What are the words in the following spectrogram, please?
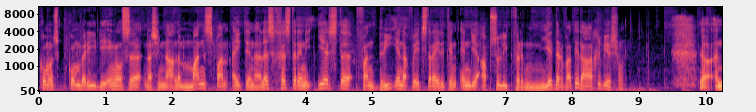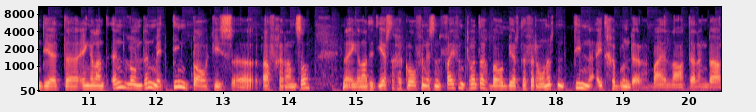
Kom ons kom by die, die Engelse nasionale manspan uit en hulle is gister in die eerste van 3 enig wedstryde teen Indië absoluut verneder. Wat het daar gebeur, Shaun? Ja, India het uh, Engeland in Londen met 10 paaltjies uh, afgeransel. Nou Engeland het eerste gekolf en is in 25 balbeurte vir 110 uitgeboonder. Baie laat telling daar.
